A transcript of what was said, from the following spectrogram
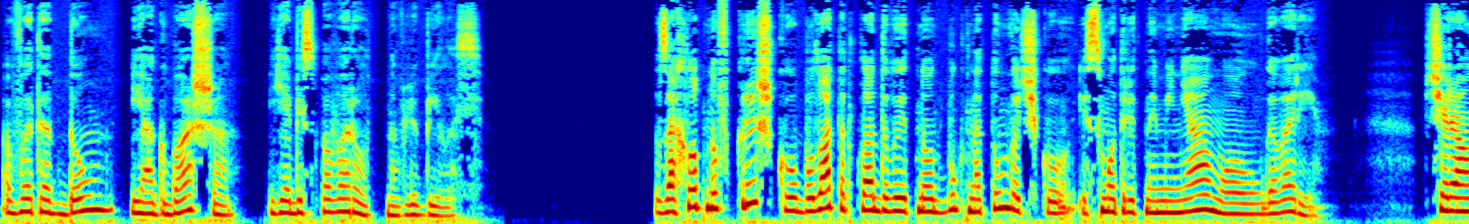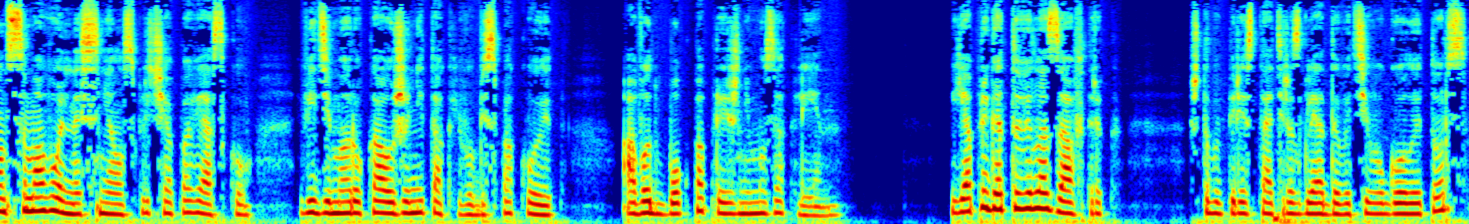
В этот дом и Акбаша я бесповоротно влюбилась. Захлопнув крышку, Булат откладывает ноутбук на тумбочку и смотрит на меня, мол, говори. Вчера он самовольно снял с плеча повязку. Видимо, рука уже не так его беспокоит, а вот бок по-прежнему заклеен. Я приготовила завтрак. Чтобы перестать разглядывать его голый торс,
